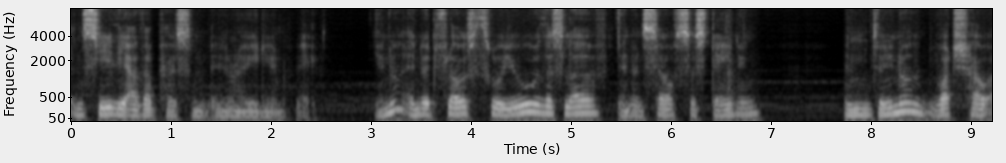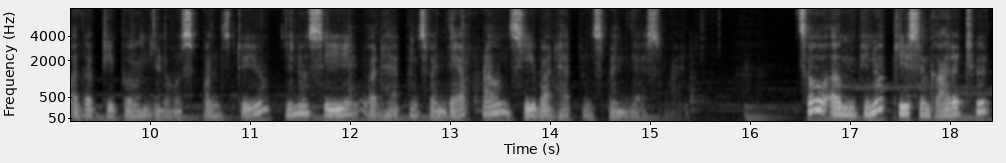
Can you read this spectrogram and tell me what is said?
and see the other person in a radiant way, you know, and it flows through you, this love, and it's self-sustaining. And, you know, watch how other people, you know, respond to you. You know, see what happens when they're frown, see what happens when they're smile. So, um, you know, please and gratitude,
